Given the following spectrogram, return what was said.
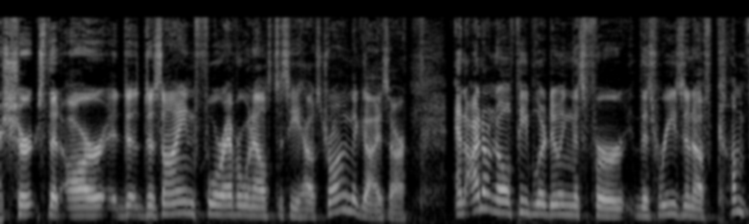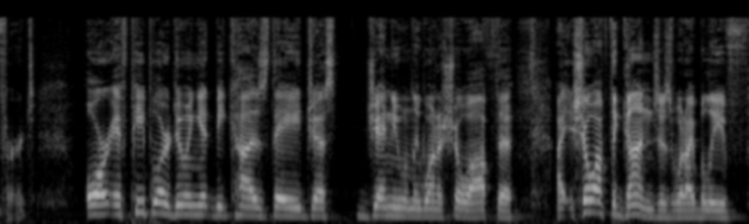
shirts that are d- designed for everyone else to see how strong the guys are. And I don't know if people are doing this for this reason of comfort or if people are doing it because they just genuinely want to show off the show off the guns is what I believe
